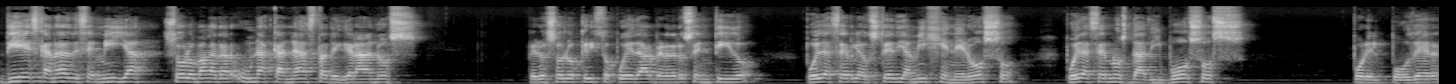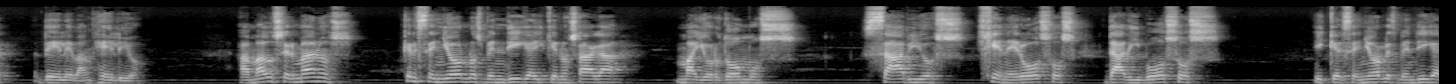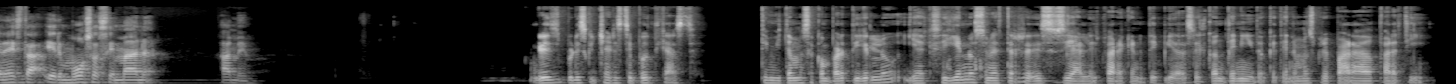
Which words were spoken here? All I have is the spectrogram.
10 canastas de semilla solo van a dar una canasta de granos. Pero solo Cristo puede dar verdadero sentido, puede hacerle a usted y a mí generoso, puede hacernos dadivosos por el poder del Evangelio. Amados hermanos, que el Señor nos bendiga y que nos haga mayordomos, sabios, generosos, dadivosos, y que el Señor les bendiga en esta hermosa semana. Amén. Gracias por escuchar este podcast. Te invitamos a compartirlo y a seguirnos en nuestras redes sociales para que no te pierdas el contenido que tenemos preparado para ti.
